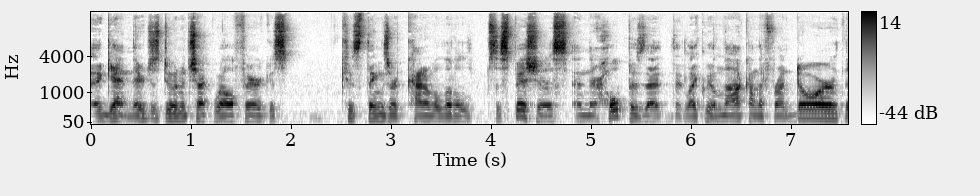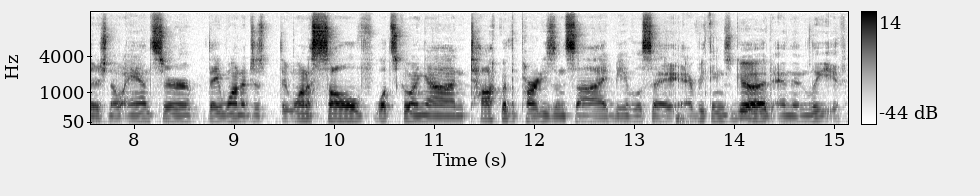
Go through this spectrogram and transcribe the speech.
Again, they're just doing a check welfare because because things are kind of a little suspicious and their hope is that they likely will knock on the front door. There's no answer. They want to just they want to solve what's going on talk with the parties inside be able to say everything's good and then leave.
